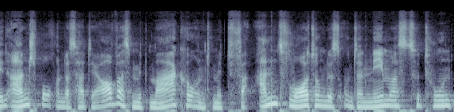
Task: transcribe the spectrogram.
den Anspruch, und das hat ja auch was mit Marke und mit Verantwortung des Unternehmers zu tun,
